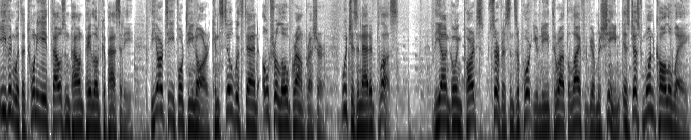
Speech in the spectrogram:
Even with a 28,000 pound payload capacity, the RT14R can still withstand ultra low ground pressure, which is an added plus. The ongoing parts, service, and support you need throughout the life of your machine is just one call away.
